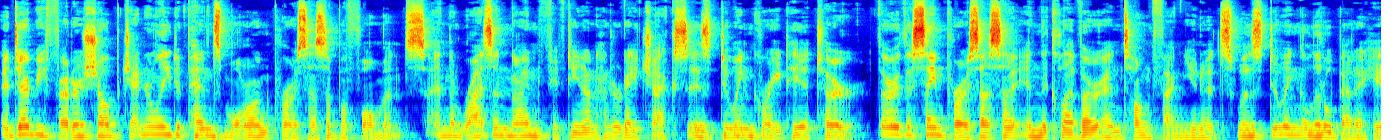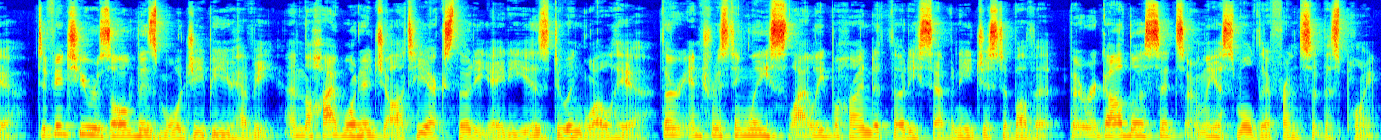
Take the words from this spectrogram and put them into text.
Adobe Photoshop generally depends more on processor performance, and the Ryzen 9 5900HX is doing great here too, though the same processor in the Clevo and Tongfang units was doing a little better here. DaVinci Resolve is more GPU heavy, and the high wattage RTX 3080 is doing well here, though interestingly slightly behind a 3070 just above it, but regardless it's only a small difference at this point.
